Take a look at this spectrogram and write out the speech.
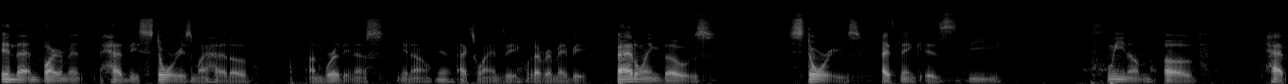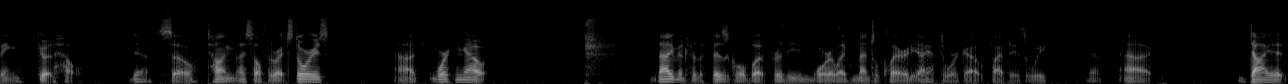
in that environment had these stories in my head of unworthiness, you know, Yeah. X, Y, and Z, whatever it may be. Battling those stories, I think, is the plenum of having good health. Yeah. So telling myself the right stories, uh, working out, not even for the physical, but for the more like mental clarity, I have to work out five days a week. Yeah. Uh, diet,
